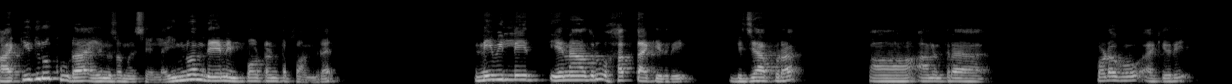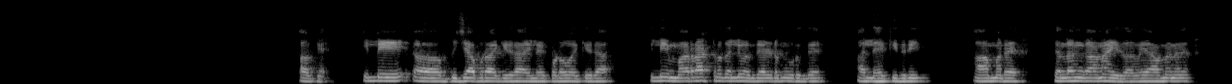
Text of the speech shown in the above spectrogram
ಹಾಕಿದ್ರು ಕೂಡ ಏನು ಸಮಸ್ಯೆ ಇಲ್ಲ. ಇನ್ನೊಂದ್ ಏನ್ ಇಂಪಾರ್ಟೆಂಟ್ ಅಪ್ಪ ಅಂದ್ರೆ ನೀವಿಲ್ಲಿ ಏನಾದ್ರೂ ಹತ್ತು ಹಾಕಿದ್ರಿ, ಬಿಜಾಪುರ ಆನಂತರ ಕೊಡಗು ಹಾಕಿದ್ರಿ. ಓಕೆ. ಇಲ್ಲಿ ಬಿಜಾಪುರ ಹಾಕಿದ್ರ, ಇಲ್ಲಿ ಕೊಡಗು ಹಾಕಿದ್ರ, ಇಲ್ಲಿ ಮಹಾರಾಷ್ಟ್ರದಲ್ಲಿ ಒಂದೆರಡು ಮೂರು ಇದೆ, ಅಲ್ಲಿ ಹಾಕಿದ್ರಿ. ಆಮೇಲೆ ತೆಲಂಗಾಣ ಇದಾವೆ, ಆಮೇಲೆ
